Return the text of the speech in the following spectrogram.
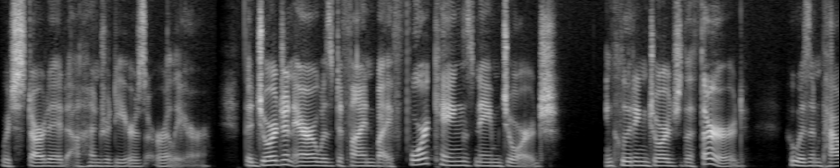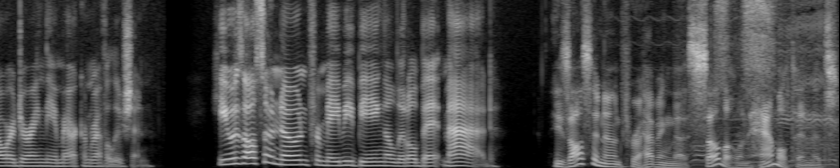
which started 100 years earlier. The Georgian era was defined by four kings named George, including George III, who was in power during the American Revolution. He was also known for maybe being a little bit mad. He's also known for having the solo in Hamilton that's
